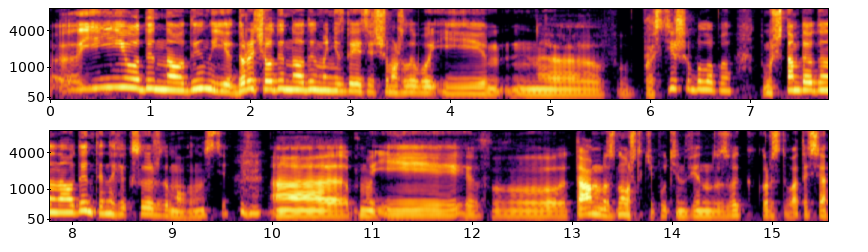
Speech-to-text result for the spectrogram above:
Е, і один на один. І, До речі, один на один, мені здається, що можливо і е, простіше було б, тому що там, де один на один, ти не фіксуєш домовленості. А, І там знову ж таки Путін він звик користуватися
